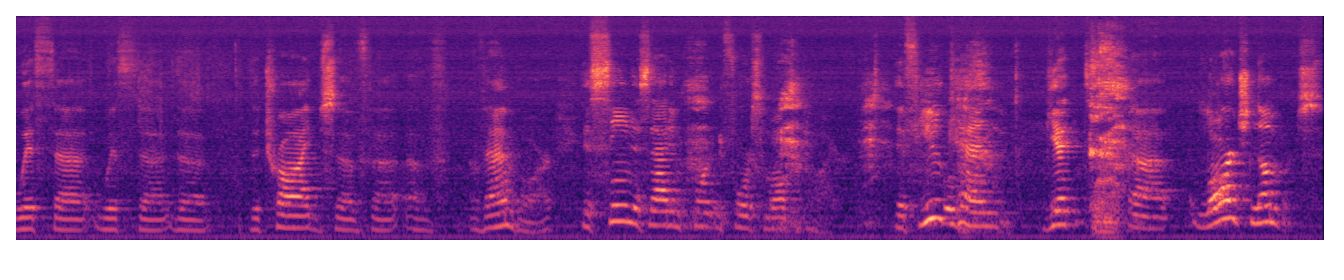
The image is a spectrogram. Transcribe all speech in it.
with, uh, with uh, the, the tribes of, uh, of, of Anbar is seen as that important force multiplier. If you can get uh, large numbers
